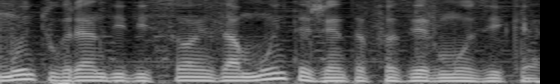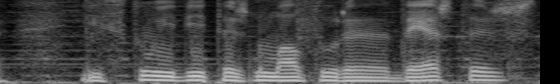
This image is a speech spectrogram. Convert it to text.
muito grande de edições, há muita gente a fazer música e se tu editas numa altura destas,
